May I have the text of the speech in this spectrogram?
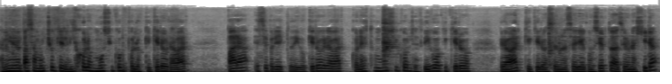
A mí me pasa mucho que elijo los músicos por los que quiero grabar para ese proyecto. Digo, quiero grabar con estos músicos, les digo que quiero grabar, que quiero hacer una serie de conciertos, hacer una gira,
